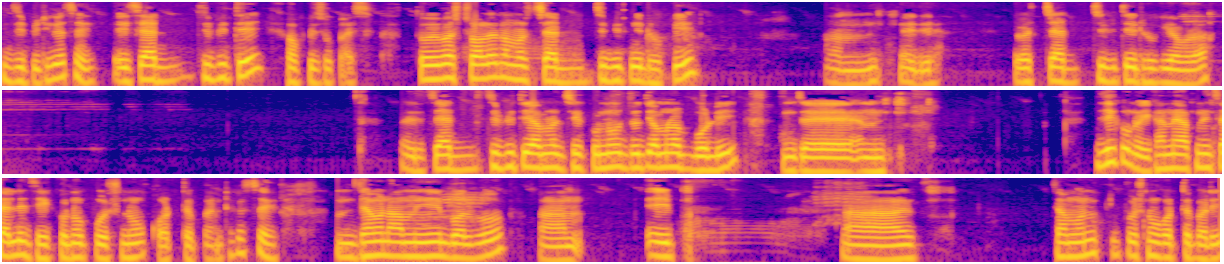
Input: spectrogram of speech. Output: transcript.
জিপি ঠিক আছে? এই চ্যাট জিপিতে সব কিছু কাজ। তো এবার চলেন আমরা চ্যাট জিপিতে ঢুকি। এই যে, এবার চ্যাট জিপিতে ঢুকি আমরা। চ্যাট জিপিতে আমরা যে কোনো, যদি আমরা বলি যে যে কোনো এখানে আপনি চাইলে যে কোনো প্রশ্ন করতে পারেন, ঠিক আছে? যেমন আমি বলব এই যেমন কি প্রশ্ন করতে পারি?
